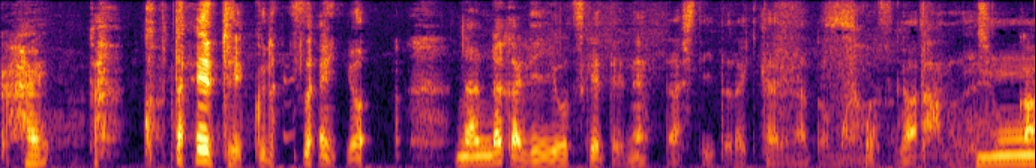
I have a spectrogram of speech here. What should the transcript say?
はい。か答えてくださいよ。何らか理由をつけてね、出していただきたいなと思いますが、どうでしょうか。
